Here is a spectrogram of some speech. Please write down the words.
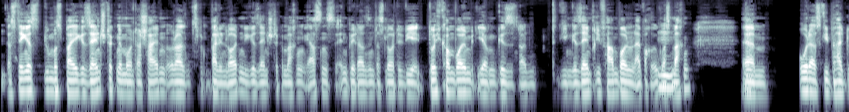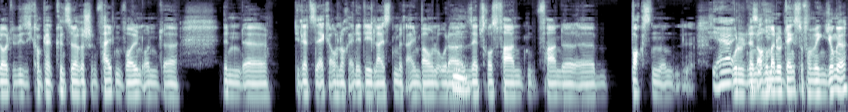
Das Ding ist, du musst bei Gesellenstücken immer unterscheiden oder bei den Leuten, die Gesellenstücke machen. Erstens, entweder sind das Leute, die durchkommen wollen mit ihrem Ges also die einen Gesellenbrief haben wollen und einfach irgendwas Mhm. machen. Ähm, oder es gibt halt Leute, die sich komplett künstlerisch entfalten wollen und äh, in äh, die letzte Ecke auch noch LED-Leisten mit einbauen oder Mhm. selbst rausfahrende fahrende, äh, Boxen und Ja, wo du dann also auch immer nur denkst, so von wegen Junge,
